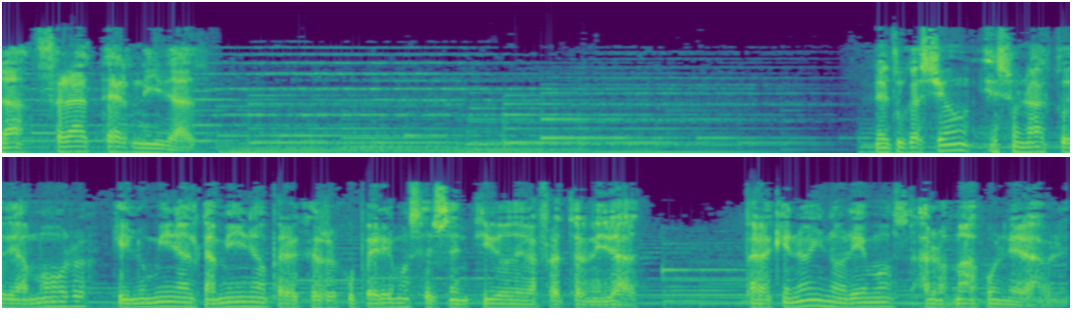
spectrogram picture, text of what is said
la fraternidad. La educación es un acto de amor que ilumina el camino para que recuperemos el sentido de la fraternidad, para que no ignoremos a los más vulnerables.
